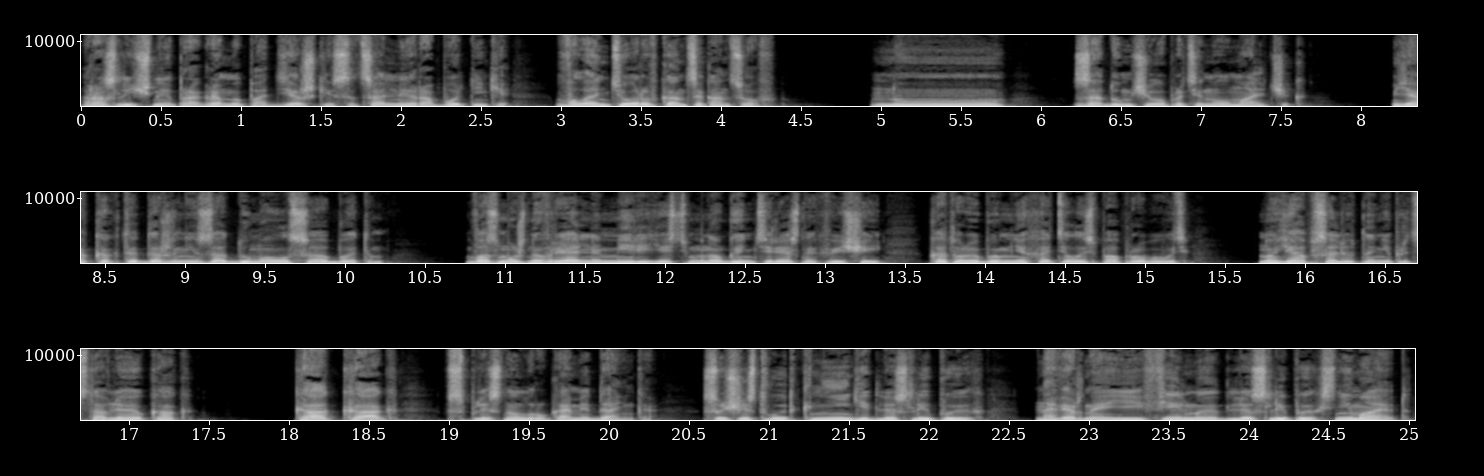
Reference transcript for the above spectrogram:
различные программы поддержки, социальные работники, волонтеры, в конце концов». «Ну...» — задумчиво протянул мальчик. «Я как-то даже не задумывался об этом. Возможно, в реальном мире есть много интересных вещей, которые бы мне хотелось попробовать, но я абсолютно не представляю, как...» «Как-как?» — всплеснул руками Данька. Существуют книги для слепых. Наверное, и фильмы для слепых снимают».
